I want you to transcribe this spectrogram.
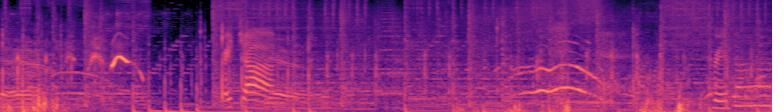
Yeah. Great job. Everybody.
